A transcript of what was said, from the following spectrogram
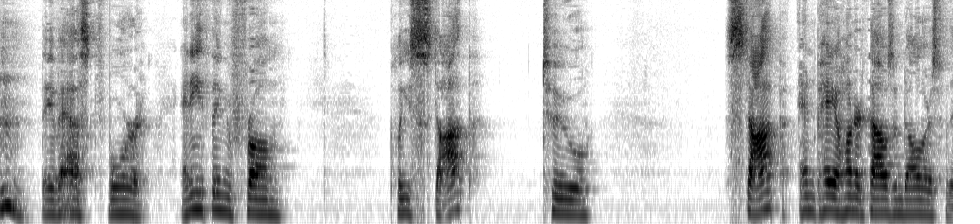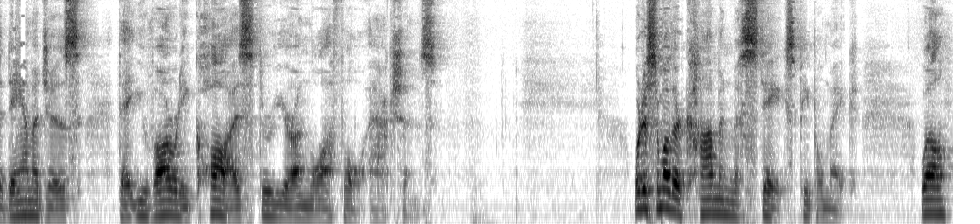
they've asked for anything from please stop to stop and pay $100,000 for the damages that you've already caused through your unlawful actions. What are some other common mistakes people make? Well,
